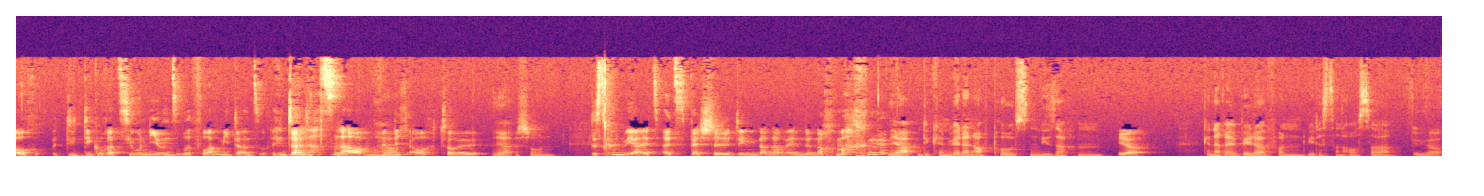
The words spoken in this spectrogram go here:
auch die Dekoration, die unsere Vormieter uns hinterlassen haben, Ja. finde ich auch toll. ja, schon. Das können wir als, als Special-Ding dann am Ende noch machen. Ja, die können wir dann auch posten, die Sachen. Ja. Generell Bilder von, wie das dann aussah. Ja.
